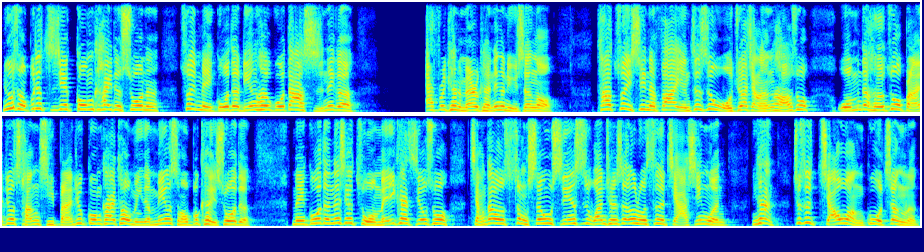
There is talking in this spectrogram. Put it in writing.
你为什么不就直接公开的说呢？所以美国的联合国大使那个。African American 那个女生哦，她最新的发言，这是我觉得讲的很好。她说：“我们的合作本来就长期，本来就公开透明的，没有什么不可以说的。”美国的那些左媒一开始又说，讲到这种生物实验室完全是俄罗斯的假新闻。你看，就是矫枉过正了。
